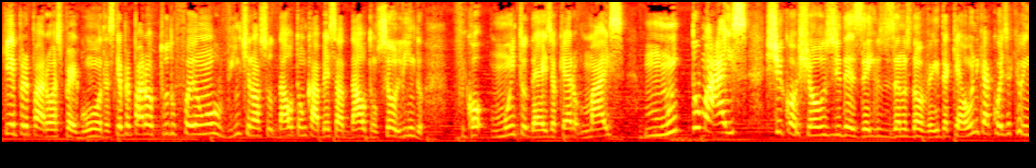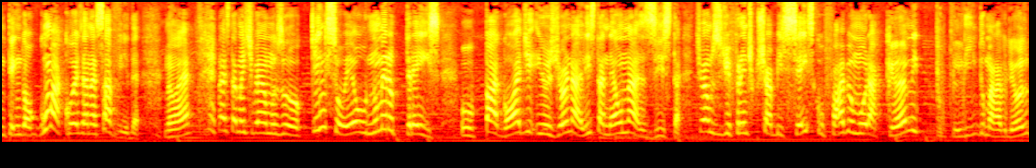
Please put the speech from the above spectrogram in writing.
quem preparou as perguntas, quem preparou tudo foi um ouvinte nosso, Dalton Cabeça Dalton, seu lindo. Ficou muito 10. Eu quero mais muito mais Chico Shows de desenhos dos anos 90, que é a única coisa que eu entendo alguma coisa nessa vida, não é? Nós também tivemos o Quem Sou Eu, número 3, o Pagode e o Jornalista Neonazista. Tivemos de frente com o Chabi 6, com o Fábio Murakami, lindo, maravilhoso.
